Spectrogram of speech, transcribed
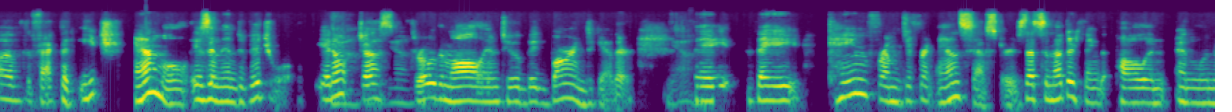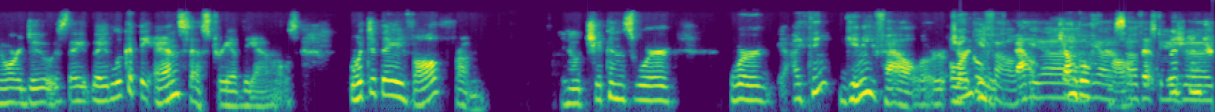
of the fact that each animal is an individual. You don't just yeah. throw them all into a big barn together. Yeah. They they came from different ancestors. That's another thing that Paul and, and Lenore do is they they look at the ancestry of the animals. What did they evolve from? You know, chickens were were I think guinea fowl or, jungle fowl, fowl yeah, jungle yeah, fowl Southeast Asia,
